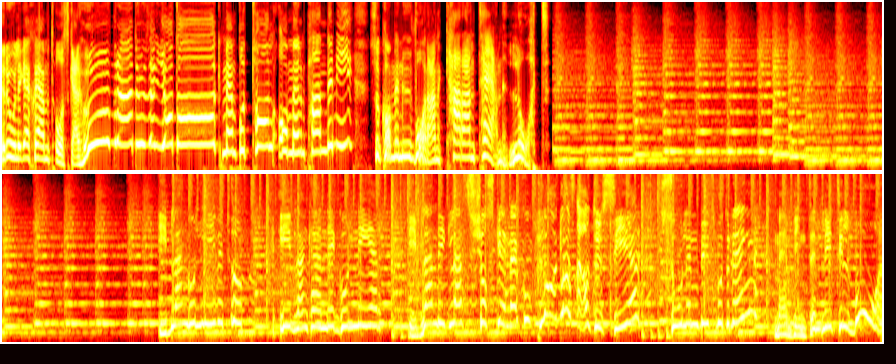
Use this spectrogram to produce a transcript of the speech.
Roliga skämt, Oskar. Hundratusen ja tack! Men på tal om en pandemi så kommer nu våran karantänlåt. Ibland går livet upp, ibland kan det gå ner. Ibland i glasskiosken är chokladglass allt du ser. Solen byts mot regn, men vintern blir till vår.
